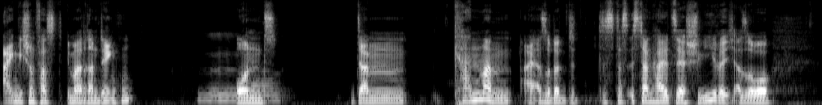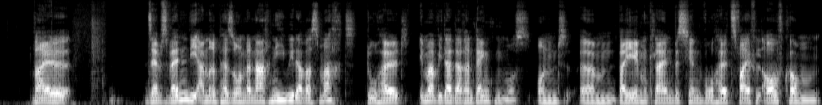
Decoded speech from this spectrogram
eigentlich schon fast immer dran denken. Und dann kann man, also das, das, das ist dann halt sehr schwierig. Also, weil selbst wenn die andere Person danach nie wieder was macht, du halt immer wieder daran denken musst. Und ähm, bei jedem kleinen bisschen, wo halt Zweifel aufkommen,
